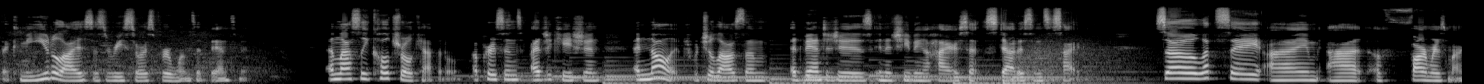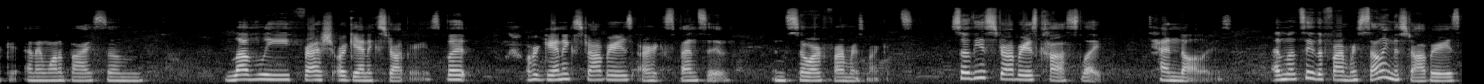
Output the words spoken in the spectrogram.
that can be utilized as a resource for one's advancement. And lastly, cultural capital, a person's education and knowledge, which allows them advantages in achieving a higher status in society. So let's say I'm at a farmer's market and I want to buy some lovely, fresh, organic strawberries. But organic strawberries are expensive, and so are farmers markets. So these strawberries cost like $10. And let's say the farmer selling the strawberries,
